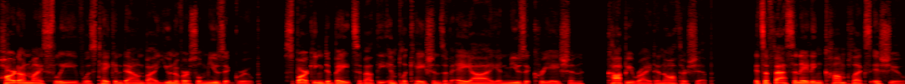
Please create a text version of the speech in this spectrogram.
Heart on My Sleeve was taken down by Universal Music Group, sparking debates about the implications of AI in music creation, copyright, and authorship. It's a fascinating, complex issue,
